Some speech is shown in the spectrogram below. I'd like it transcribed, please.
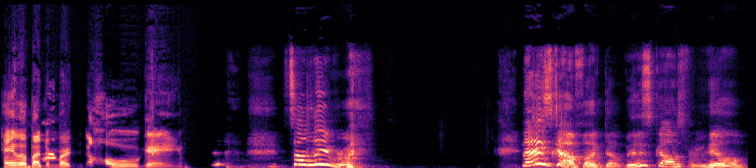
Halo about to murder the whole game. so Leroy, now this got fucked up. But this comes from him.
